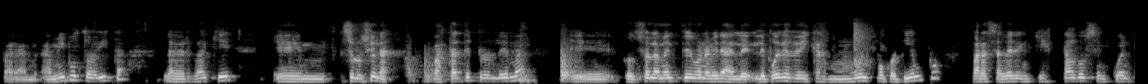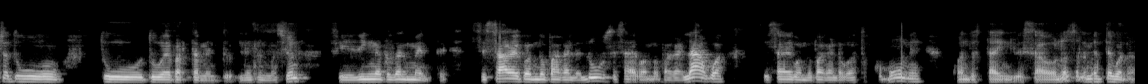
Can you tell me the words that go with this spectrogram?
para a mi punto de vista, la verdad que em, soluciona bastantes problemas eh, con solamente, bueno, mira, le, puedes dedicar muy poco tiempo para saber en qué estado se encuentra tu, tu, tu departamento. La información se digna totalmente. Se sabe cuándo paga la luz, se sabe cuándo paga el agua, se sabe cuándo pagan los gastos comunes, cuando está ingresado, no solamente, bueno,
